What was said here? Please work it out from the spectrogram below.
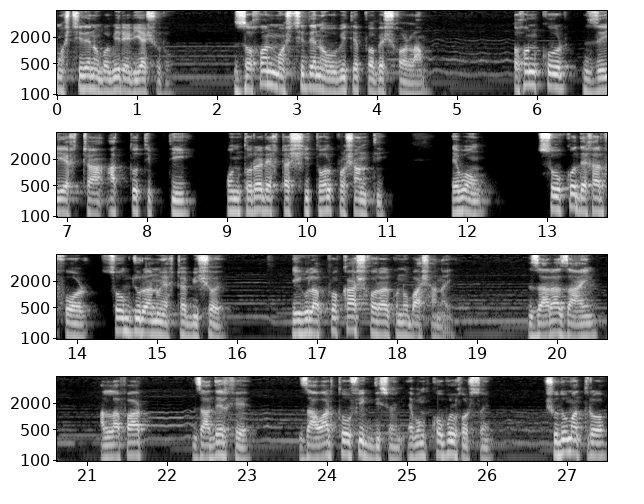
মসজিদে নববীর এরিয়া শুরু। যখন মসজিদে নববীতে প্রবেশ করলাম, তখন কুর যেই একটা আত্মতৃপ্তি, অন্তরের একটা শীতল প্রশান্তি এবং চৌকো দেখার পর চোখ জুড়ানো একটা বিষয়, এগুলা প্রকাশ করার কোনো বাসা নাই। যারা যাইন আল্লাপাক যাদেরকে যাওয়ার তৌফিক দিছেন এবং কবুল করছেন, শুধুমাত্র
